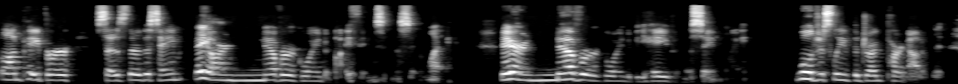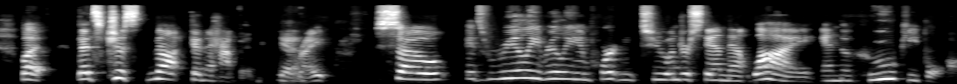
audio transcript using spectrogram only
on paper says they're the same. They are never going to buy things in the same way. They are never going to behave in the same way. We'll just leave the drug part out of it. But that's just not going to happen. Yeah. Right. So it's really, really important to understand that why and the who people are.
